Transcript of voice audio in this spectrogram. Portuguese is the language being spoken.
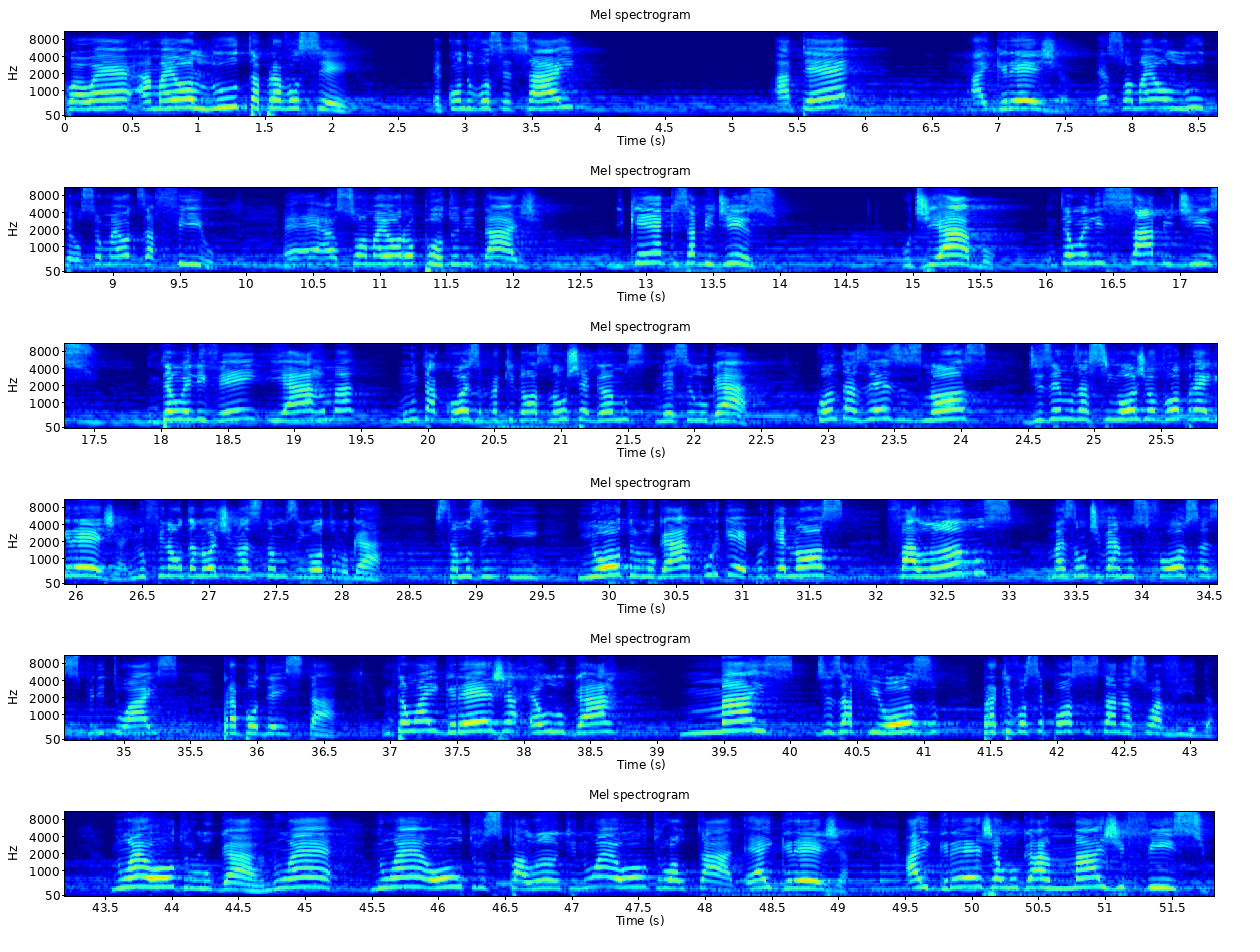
qual é a maior luta para você? É quando você sai até a igreja. É a sua maior luta, é o seu maior desafio, é a sua maior oportunidade. E quem é que sabe disso? O diabo. Então ele sabe disso. Então ele vem e arma muita coisa para que nós não chegamos nesse lugar. Quantas vezes nós dizemos assim, hoje eu vou para a igreja, e no final da noite nós estamos em outro lugar. Estamos em, em, em outro lugar, por quê? Porque nós falamos, mas não tivemos forças espirituais para poder estar. Então a igreja é o lugar mais desafioso para que você possa estar na sua vida. Não é outro lugar, não é, não é outros palanques, não é outro altar, é a igreja. A igreja é o lugar mais difícil.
